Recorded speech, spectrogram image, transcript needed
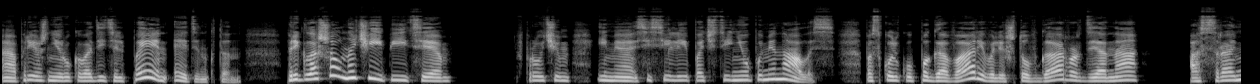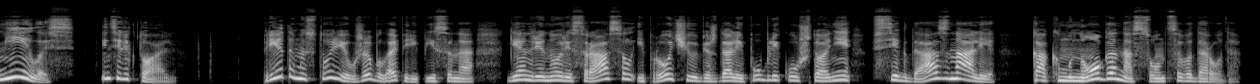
а прежний руководитель Пейн Эдингтон приглашал на чаепитие. Впрочем, имя Сесилии почти не упоминалось, поскольку поговаривали, что в Гарварде она осрамилась интеллектуально. При этом история уже была переписана. Генри Норрис Рассел и прочие убеждали публику, что они всегда знали, как много на солнце водорода.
